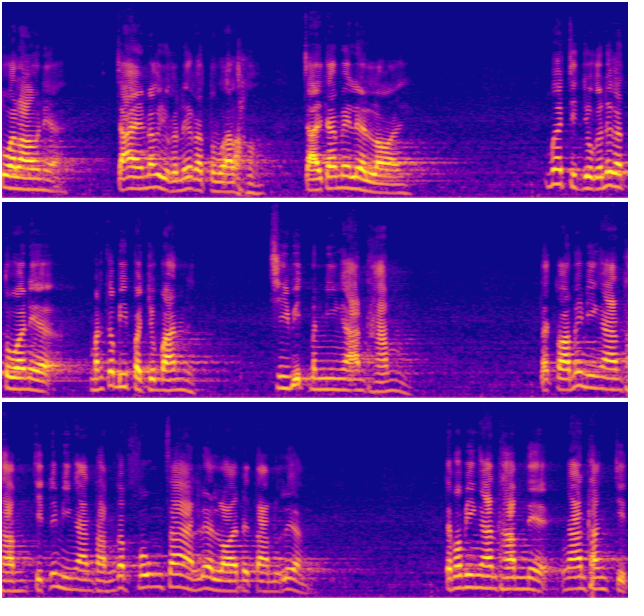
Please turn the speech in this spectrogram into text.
ตัวเราเนี่ยใจมันก็อยู่กับเนื้อกับตัวเรา ใจก็ไม่เลื่อนลอย เมื่อจิตอยู่กับเนื้อกับตัวเนี่ยมันก็มีปัจจุบันชีวิตมันมีงานทำแต่ก่อนไม่มีงานทำจิตไม่มีงานทำก็ฟุ้งซ่านเลื่อนลอยไปตามเรื่อง แต่พอมีงานทำเนี่ยงานทางจิต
